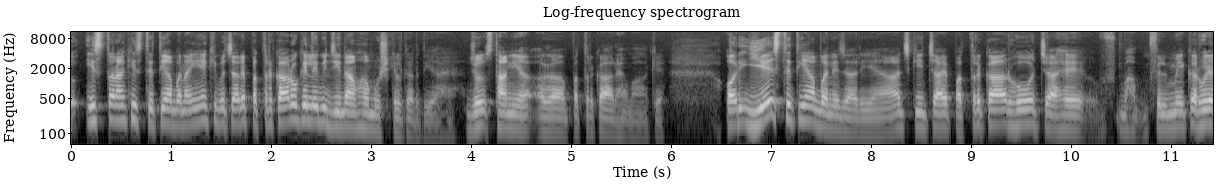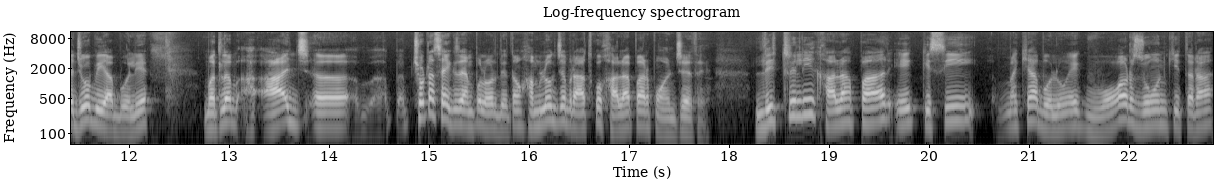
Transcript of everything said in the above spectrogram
तो इस तरह की स्थितियाँ बनाई हैं कि बेचारे पत्रकारों के लिए भी जीना वहाँ मुश्किल कर दिया है, जो स्थानीय पत्रकार हैं वहाँ के। और ये स्थितियाँ बने जा रही हैं आज की, चाहे पत्रकार हो, चाहे फ़िल्म मेकर हो, या जो भी आप बोलिए। मतलब आज छोटा सा एग्ज़ाम्पल और देता हूँ। हम लोग जब रात को खाला पार पहुँचे थे लिटरली खाला पार एक किसी, मैं क्या बोलूँ, एक वॉर जोन की तरह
